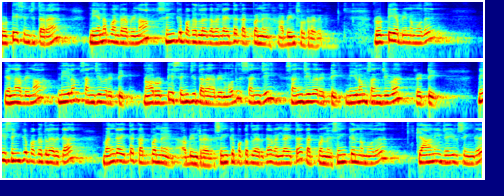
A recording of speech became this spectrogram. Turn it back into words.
ரொட்டி செஞ்சு தரேன். நீ என்ன பண்ணுற அப்படின்னா சிங்க்கு பக்கத்தில் இருக்க வெங்காயத்தை கட் பண்ணு அப்படின்னு சொல்கிறாரு ரொட்டி அப்படின்னும் போது என்ன அப்படின்னா நீலம் சஞ்சீவ ரெட்டி. நான் ரொட்டி செஞ்சு தரேன் அப்படின்னும் போது சஞ்சி சஞ்சீவ ரெட்டி. நீலம் சஞ்சீவ ரெட்டி. நீ சிங்க்கு பக்கத்தில் இருக்க வெங்காயத்தை கட் பண்ணு அப்படின்றாரு. சிங்க்கு பக்கத்தில் இருக்க வெங்காயத்தை கட் பண்ணு. சிங்க்குன்னும் போது கியானி ஜெயில் சிங்கு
